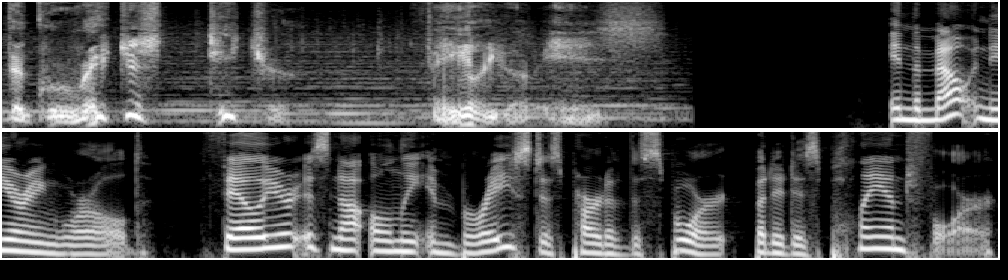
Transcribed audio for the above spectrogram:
The greatest teacher, failure is. In the mountaineering world, failure is not only embraced as part of the sport, but it is planned for.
